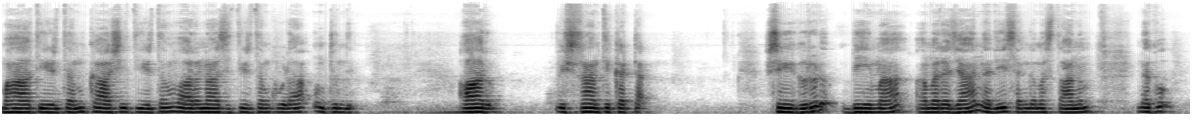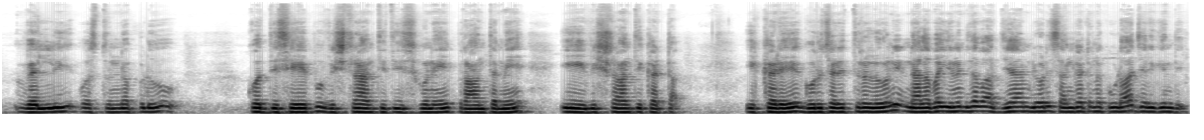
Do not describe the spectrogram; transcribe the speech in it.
మహాతీర్థం కాశీ తీర్థం వారణాసి తీర్థం కూడా ఉంటుంది. ఆరు విశ్రాంతి కట్ట శ్రీ గురుడు భీమా అమరజా నదీ సంగమ స్థానం నాకు వెళ్ళి వస్తున్నప్పుడు కొద్దిసేపు విశ్రాంతి తీసుకునే ప్రాంతమే ఈ విశ్రాంతి కట్ట ఇక్కడే గురు చరిత్రలోని నలభై ఎనిమిదవ అధ్యాయంలోని సంఘటన కూడా జరిగింది.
